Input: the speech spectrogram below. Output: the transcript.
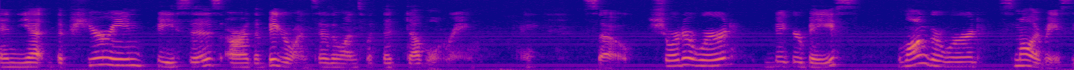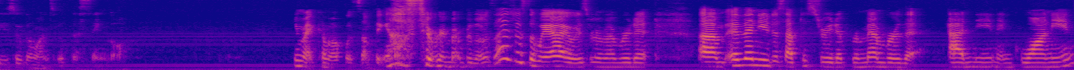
And yet the purine bases are the bigger ones. They're the ones with the double ring, okay? So shorter word, bigger base. Longer word, smaller base. These are the ones with the single. You might come up with something else to remember those. That's just the way I always remembered it. Um, and then you just have to straight up remember that adenine and guanine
